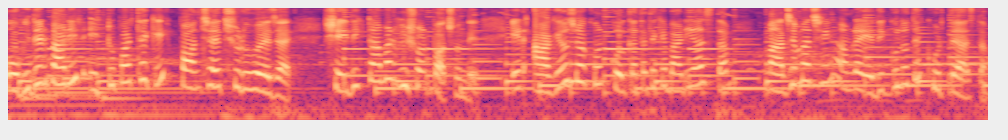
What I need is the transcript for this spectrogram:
অভিদের বাড়ির একটু পর থেকে পঞ্চায়েত শুরু হয়ে যায়। সেই দিকটা আমার ভীষণ পছন্দের। এর আগেও যখন কলকাতা থেকে বাড়ি আসতাম মাঝে মাঝে আমরা এদিকগুলোতে ঘুরতে আসতাম।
